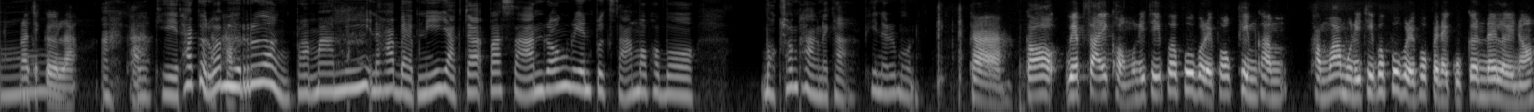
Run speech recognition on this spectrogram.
อ๋อน่าจะเกินละอะค่ะโอเค ถ้าเกิดว่านะคะมีเรื่องประมาณนี้นะคะ แบบนี้อยากจะประสานร้องเรียนปรึกษามพบบอกช่องทางหน่อยค่ะ พี่นรมน ค่ะ ก็เว็บไซต์ของมูลนิธิเพื่อผู้บริโภคพิมพ์คำคำว่ามูลนิธิเพื่อผู้บริโภคไปใน Google ได้เลยเนาะ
